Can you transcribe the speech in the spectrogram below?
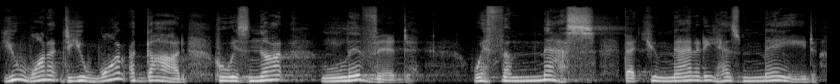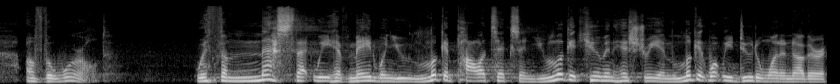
You want a, do you want a God who is not livid with the mess that humanity has made of the world? With the mess that we have made when you look at politics and you look at human history and look at what we do to one another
